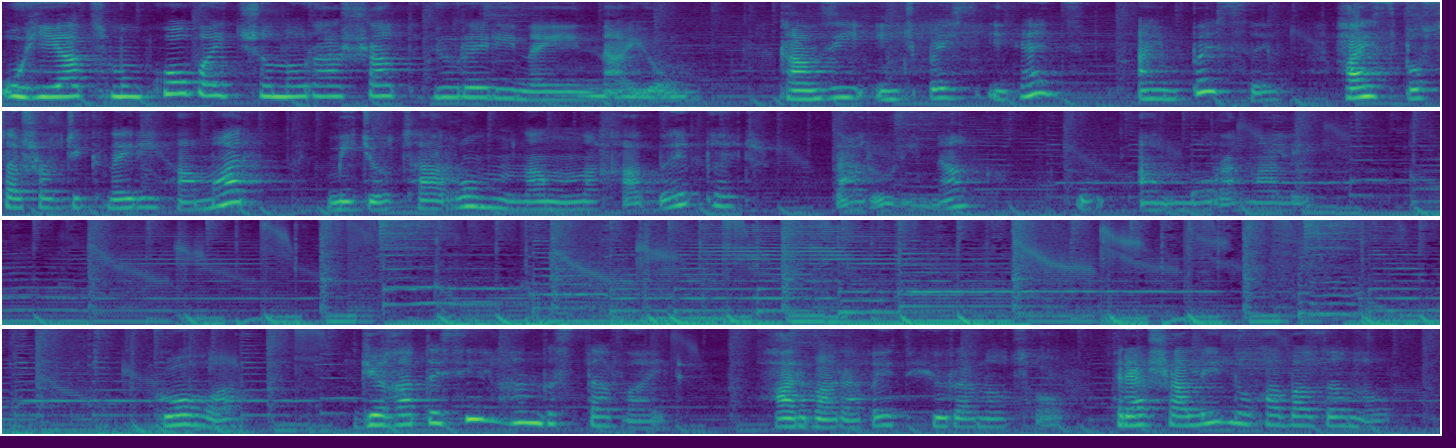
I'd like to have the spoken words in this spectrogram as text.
ու հիացմունքով այդ շնորհաշատ հյուրերին էին նայում։ Քանզի ինչպես իրենց, այնպես էլ հայ զբոսաշրջիկների համար միջոցառումն աննախադեպ էր, տարօրինակ ու անմոռանալի։ Գոա գեղատեսիլ հանգստավայր հարմարավետ հյուրանոցով, հրաշալի լողավազանով,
